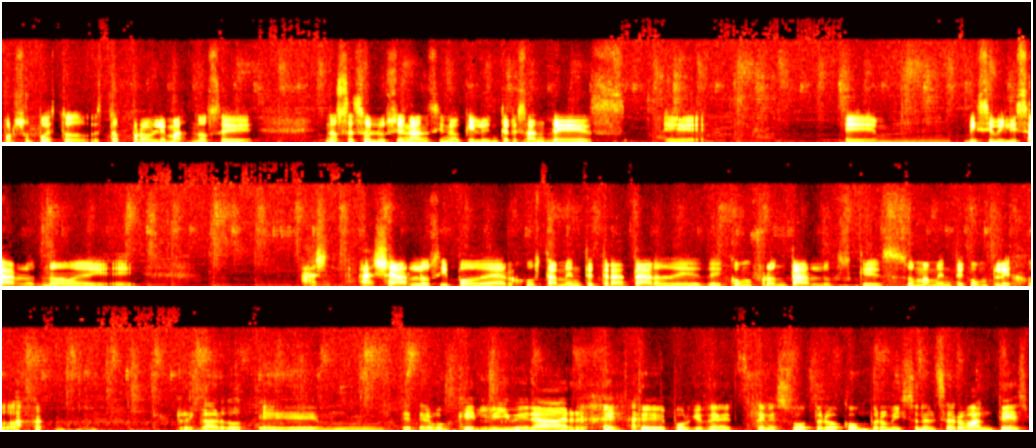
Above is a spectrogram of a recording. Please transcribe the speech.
por supuesto estos problemas no se, no se solucionan, sino que lo interesante es eh, em, visibilizarlos, ¿no? Hall- hallarlos y poder justamente tratar de, de confrontarlos, que es sumamente complejo. Ricardo, eh, te tenemos que liberar este, porque ten- tenés otro compromiso en el Cervantes,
